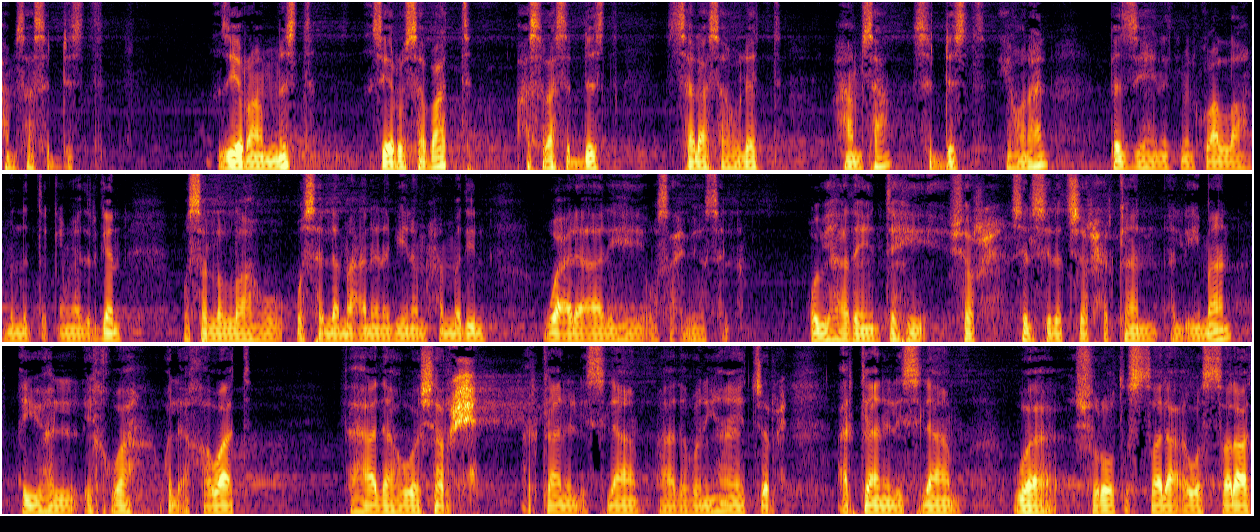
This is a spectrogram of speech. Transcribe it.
56 05 07 16 32 56 ይሆናል በዚህ አይነት መልኩ አላህ ምንጠቀም ያድርገን وصلى الله وسلم على نبينا محمد وعلى آله وصحبه وسلم وبهذا ينتهي شرح سلسلة شرح أركان الإيمان أيها الإخوة والأخوات فهذا هو شرح أركان الإسلام هذا هو نهاية شرح أركان الإسلام وشروط الصلاة والصلاة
